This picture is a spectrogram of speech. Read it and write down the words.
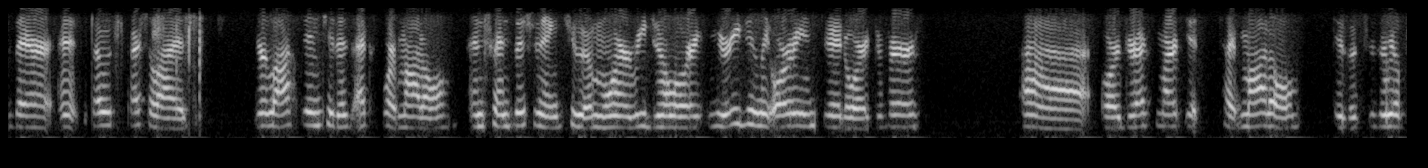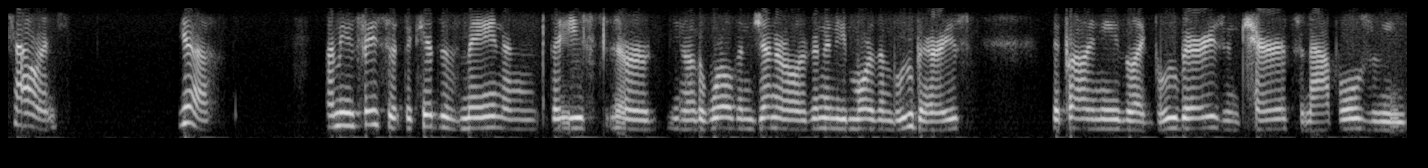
is there and it's so specialized, you're locked into this export model and transitioning to a more regional or regionally oriented or diverse uh, or direct market type model is a, is a real challenge. Yeah. I mean, face it, the kids of Maine and the East, or you know, the world in general, are going to need more than blueberries they probably need like blueberries and carrots and apples and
